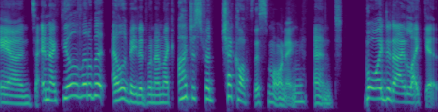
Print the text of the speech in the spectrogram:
And and I feel a little bit elevated when I'm like, I just read Chekhov this morning and boy did I like it.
